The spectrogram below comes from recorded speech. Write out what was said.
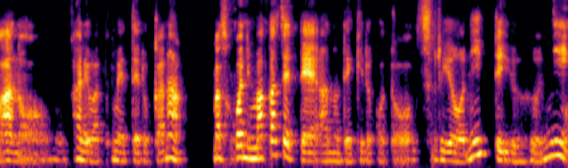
あの、彼は決めてるから、まあ、そこに任せて、あの、できることをするようにっていうふうに、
